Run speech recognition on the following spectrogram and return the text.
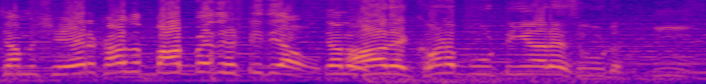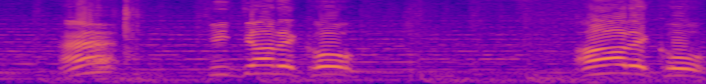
ਜਮਸ਼ੇਰ ਖਾਨ ਬਾਬੇ ਦੀ ਹੱਟੀ ਤੇ ਆਓ। ਚਲੋ। ਆਹ ਦੇਖੋ ਨਾ ਬੂਟੀਆਂ ਵਾਲੇ ਸੂਟ। ਹੈ? ਚੀਜ਼ਾਂ ਦੇਖੋ। ਆਹ ਦੇਖੋ।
